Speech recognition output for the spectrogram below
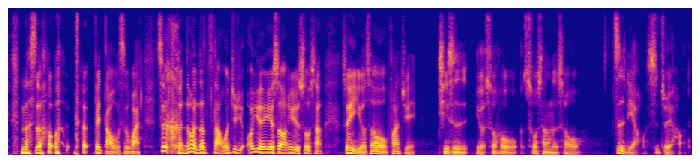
那时候被倒五十万，所以很多人都知道，我就觉得哦，越来越受伤，越受伤，所以有时候我发觉，其实有时候受伤的时候。治疗是最好的。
